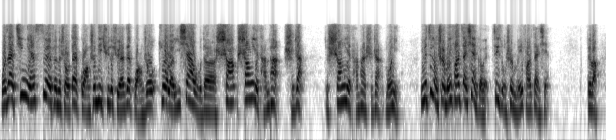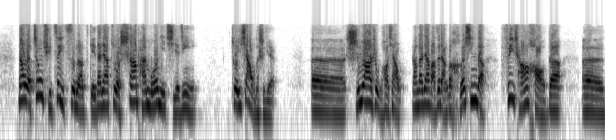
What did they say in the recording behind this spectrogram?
我在今年四月份的时候，带广深地区的学员在广州做了一下午的商商业谈判实战，就商业谈判实战模拟。因为这种事儿没法在线，各位，这种事儿没法在线，对吧？那我争取这次呢，给大家做沙盘模拟企业经营，做一下午的时间。呃，十月二十五号下午，让大家把这两个核心的非常好的呃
